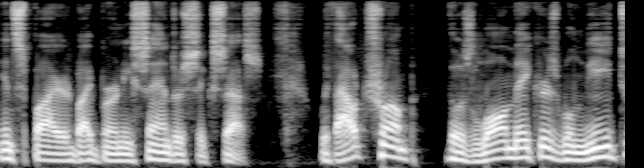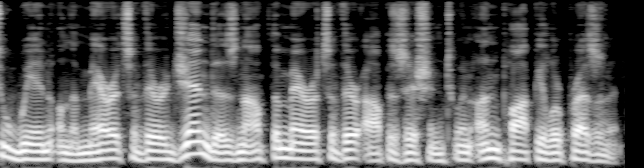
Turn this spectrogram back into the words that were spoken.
inspired by Bernie Sanders' success. Without Trump, those lawmakers will need to win on the merits of their agendas, not the merits of their opposition to an unpopular president.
